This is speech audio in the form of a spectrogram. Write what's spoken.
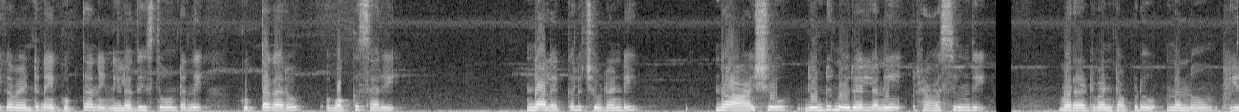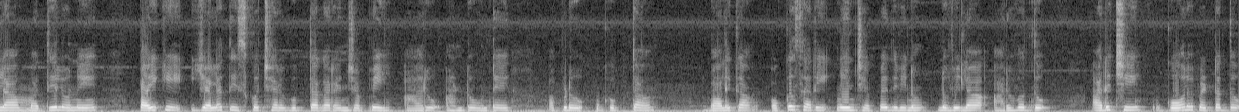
ఇక వెంటనే గుప్తాని నిలదీస్తూ ఉంటుంది. గుప్తా గారు ఒక్కసారి నా లెక్కలు చూడండి. నా ఆయుష్ నిండు నూరేళ్ళని రాసి ఉంది. మరి అటువంటప్పుడు నన్ను ఇలా మధ్యలోనే పైకి ఎలా తీసుకొచ్చారు గుప్తా గారు అని చెప్పి ఆరు అంటూ ఉంటే అప్పుడు గుప్తా బాలిక ఒక్కసారి నేను చెప్పేది విను. నువ్వు ఇలా అరవద్దు. అరిచి గోల పెట్టద్దు.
